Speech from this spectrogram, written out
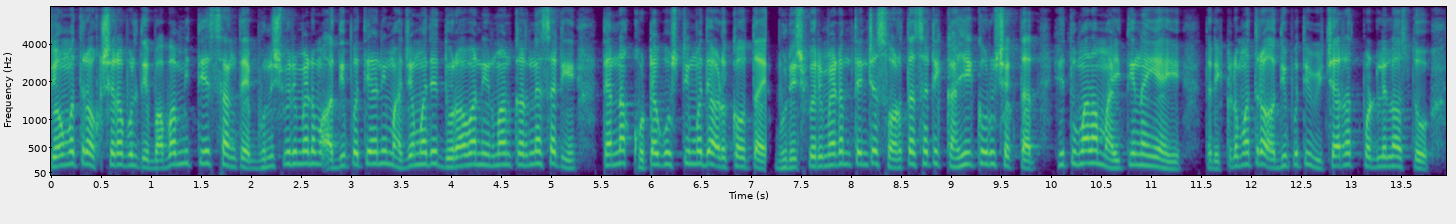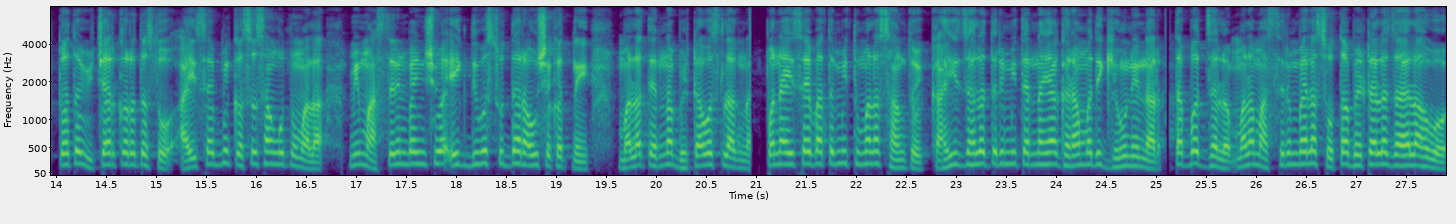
तेव्हा मात्र अक्षरा बोलते बाबा मी तेच सांगते. भुवनेश्वरी मॅडम अधिपती आणि माझ्यामध्ये दुरावा निर्माण करण्यासाठी त्यांना खोट्या गोष्टीमध्ये अडकवताय. भुवनेश्वरी मॅडम त्यांच्या स्वार्थासाठी काहीही करू शकतात हे तुम्हाला माहिती नाही आहे. तर इकडं मात्र अधिपती विचारात पडलेला असतो. तो आता विचार करत असतो आईसाहेब मी कसं सांगू तुम्हाला? मी मास्तरींबाईंशिवाय एक दिवससुद्धा राहू शकत नाही. मला त्यांना भेटावंच लागणार. पण आईसाहेब आता मी तुम्हाला सांगतोय काही झालं तरी मी त्यांना या घरामध्ये घेऊन येणार. आता बस झालं. मला मास्तरींबाईला स्वतः भेटायला जायला हवं.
